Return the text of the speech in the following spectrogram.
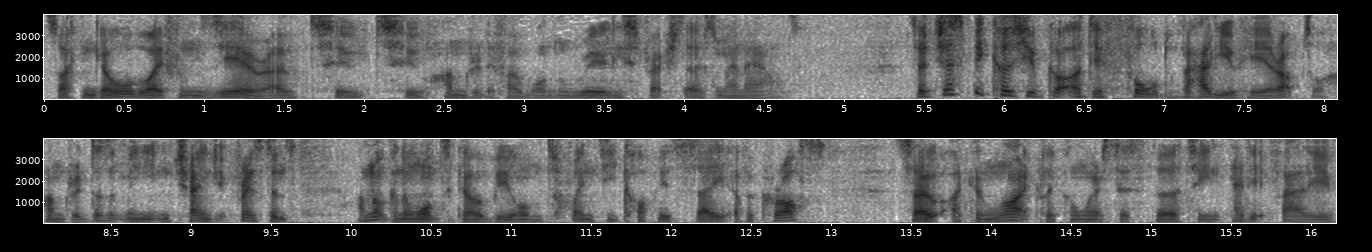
So I can go all the way from 0 to 200 if I want and really stretch those men out. So just because you've got a default value here up to 100 doesn't mean you can change it. For instance, I'm not going to want to go beyond 20 copies, say, of a cross. So I can right click on where it says 13, edit value,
